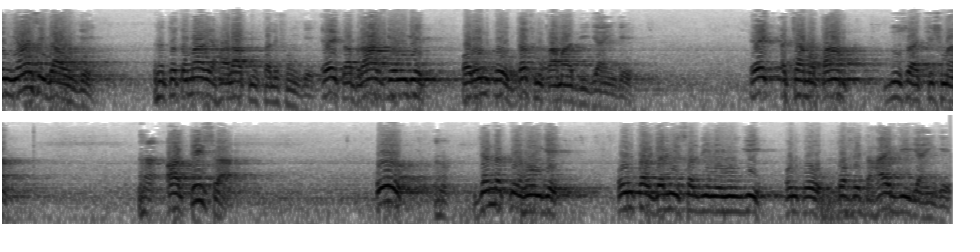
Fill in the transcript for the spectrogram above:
تم یہاں سے جاؤ گے، تو تمہارے حالات مختلف ہوں گے۔ ایک ابرار کے ہوں گے اور ان کو دس مقامات دی جائیں گے۔ ایک اچھا مقام، دوسرا چشمہ، اور تیسرا، وہ جنت میں ہوں گے۔ ان پر گرمی، سردی نہیں ہوگی، ان کو تحفے تحائف دی جائیں گے۔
